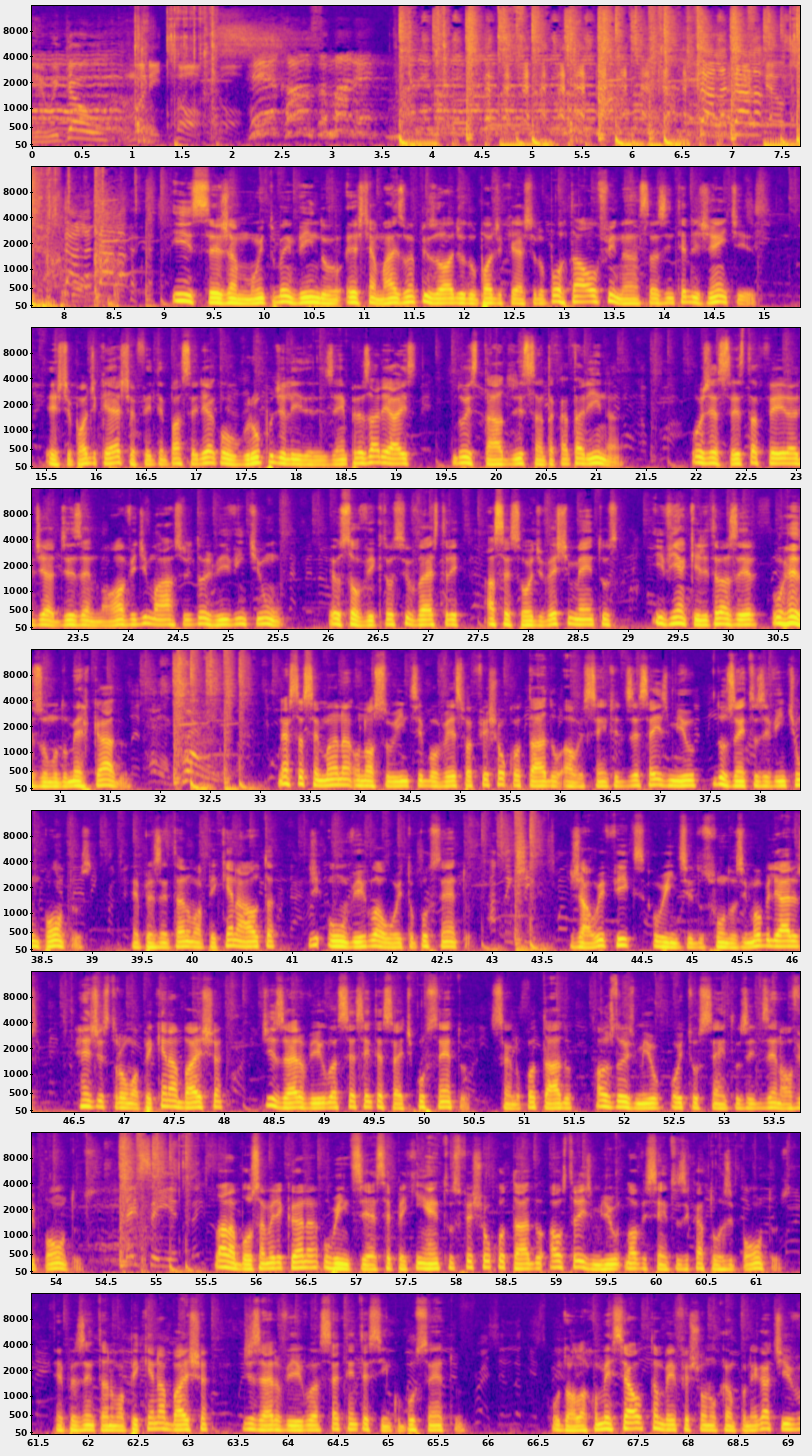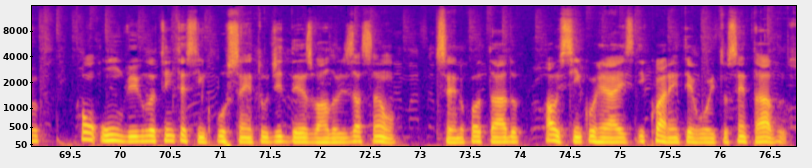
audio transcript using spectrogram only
Here we go. Money talk. Here comes the money. Money, money, E seja muito bem-vindo. Este é mais um episódio do podcast do portal Finanças Inteligentes. Este podcast é feito em parceria com o grupo de líderes empresariais do estado de Santa Catarina. Hoje é sexta-feira, dia 19 de março de 2021. Eu sou Victor Silvestre, assessor de investimentos, e vim aqui lhe trazer o resumo do mercado. Nesta semana, o nosso índice Bovespa fechou cotado aos 116.221 pontos, representando uma pequena alta de 1,8%. Já o IFIX, o índice dos fundos imobiliários, registrou uma pequena baixa de 0,67%, sendo cotado aos 2.819 pontos. Lá na Bolsa Americana, o índice S&P 500 fechou cotado aos 3.914 pontos, representando uma pequena baixa de 0,75%. O dólar comercial também fechou no campo negativo, com 1,35% de desvalorização, sendo cotado aos R$ 5,48.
